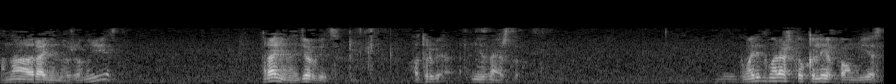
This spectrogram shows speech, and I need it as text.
Она ранена уже, он ее ест. Раненая, дергается. Отрубя... Не знаю что. Говорит Гмара, что только лев, по-моему, ест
